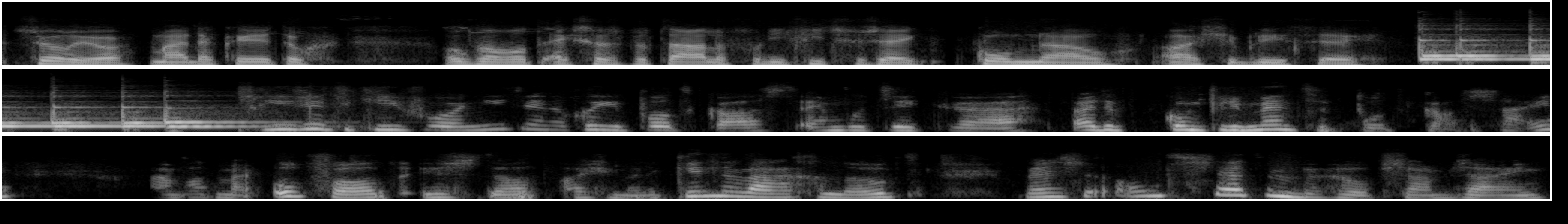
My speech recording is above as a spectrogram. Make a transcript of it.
Sorry hoor, maar dan kun je toch ook wel wat extra's betalen voor die fietsverzekering. Kom nou, alsjeblieft zeg. Misschien zit ik hiervoor niet in een goede podcast en moet ik uh, bij de complimentenpodcast zijn. Maar wat mij opvalt is dat als je met een kinderwagen loopt, mensen ontzettend behulpzaam zijn.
